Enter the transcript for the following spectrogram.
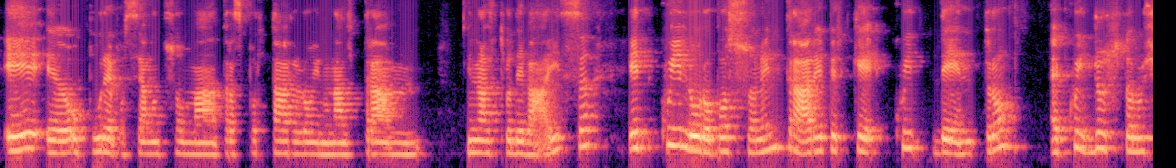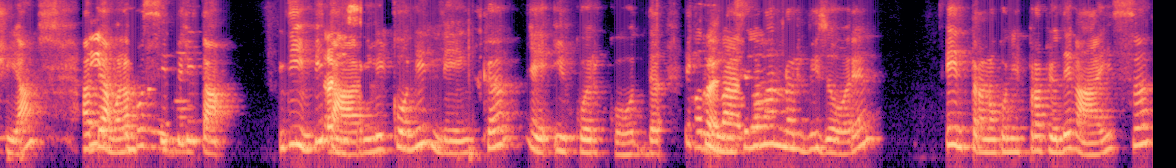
e, eh, oppure possiamo insomma trasportarlo in, un'altra, in un altro device e qui loro possono entrare perché qui dentro, è qui giusto Lucia, abbiamo la possibilità di invitarli con il link e il QR code. E Vabbè, quindi vado. se non hanno il visore, entrano con il proprio device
